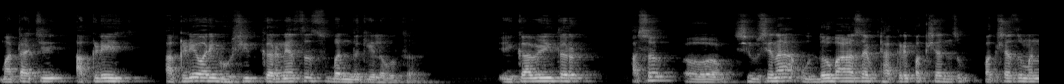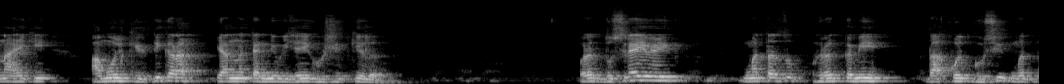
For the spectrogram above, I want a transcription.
मताची आकडे आकडेवारी घोषित करण्याचंच बंद केलं होतं. एकावेळी तर असं शिवसेना उद्धव बाळासाहेब ठाकरे पक्षांचं पक्षाचं म्हणणं आहे की अमोल कीर्तीकर यांना त्यांनी विजयी घोषित केलं. परत दुसऱ्याही वेळी मताचं फरक कमी दाखवत घोषित मत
